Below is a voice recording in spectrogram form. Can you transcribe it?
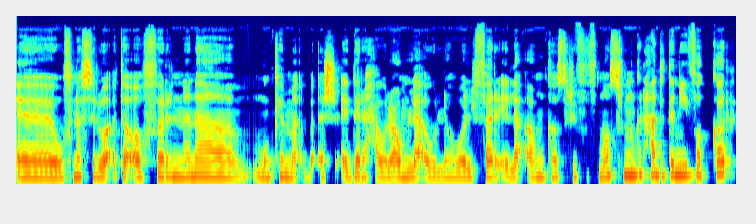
آه، وفي نفس الوقت أوفر إن أنا ممكن ما أبقاش قادر أحول عملة أو اللي هو الفرق لأ ممكن أصرفه في مصر ممكن حد تاني يفكر.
